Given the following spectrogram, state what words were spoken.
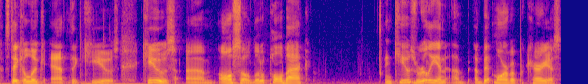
Let's take a look at the Qs. Qs um, also a little pullback And is really in a, a, bit more of a precarious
